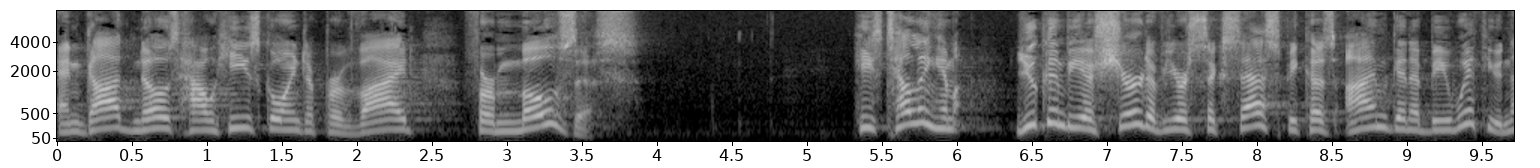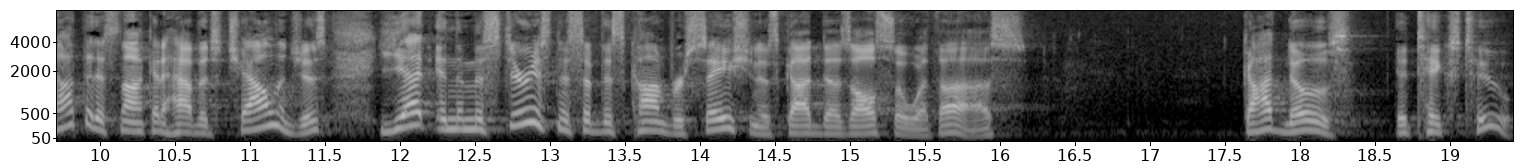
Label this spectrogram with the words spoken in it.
and God knows how he's going to provide for Moses. He's telling him, You can be assured of your success because I'm going to be with you. Not that it's not going to have its challenges, yet, in the mysteriousness of this conversation, as God does also with us, God knows it takes two.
